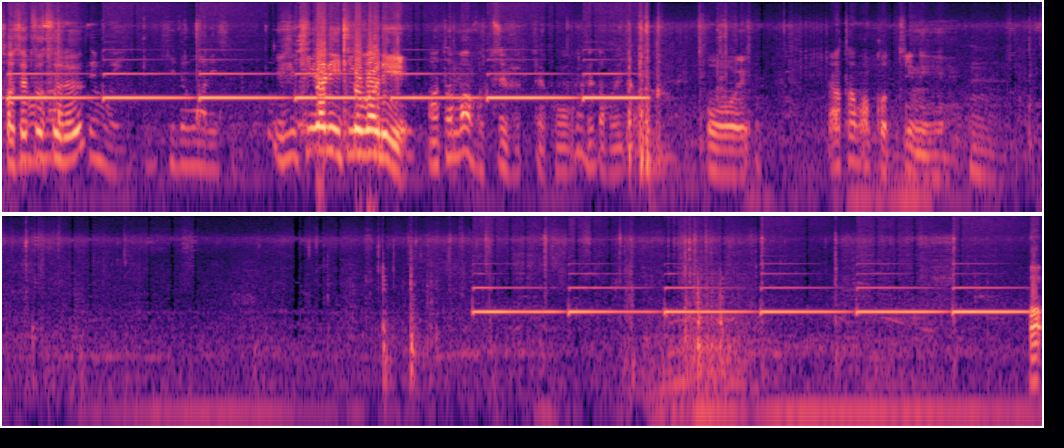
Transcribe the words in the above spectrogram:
左折する？き止まりする。左行き止まり。や頭こっち振ってこう出た方がいいかおい頭こっちに。うんあ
